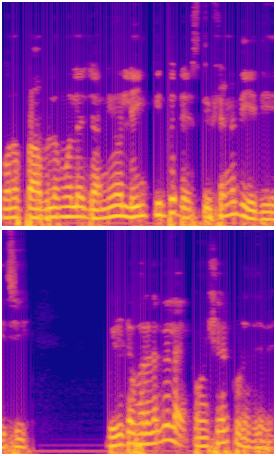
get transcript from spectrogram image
কোনো প্রবলেম হলে জানিও লিঙ্ক কিন্তু ডেসক্রিপশানে দিয়ে দিয়েছি। ভিডিওটা ভালো লাগলে লাইক কমেন্ট শেয়ার করে দেবে।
